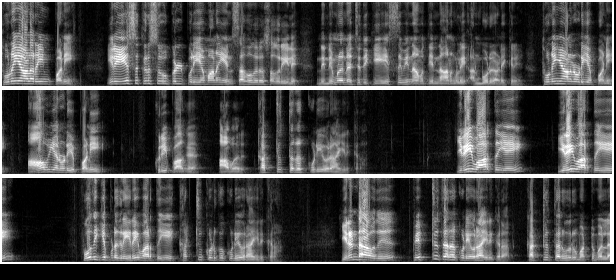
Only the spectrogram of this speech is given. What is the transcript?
துணையாளரின் பணி. இது இயேசு கிறிஸ்துவுக்குள் பிரியமான என் சகோதர சகோதரியிலே இந்த நிமிட நச்சதிக்கு இயேசுவின் நாமத்தின் நான் உங்களை அன்போடு அழைக்கிறேன். துணையாளருடைய பணி ஆவியானுடைய பணி குறிப்பாக அவர் கற்றுத்தரக்கூடியவராக இருக்கிறார் இறை வார்த்தையை இறை வார்த்தையை போதிக்கப்படுகிற இறை வார்த்தையை கற்றுக் கொடுக்கக்கூடியவராக இருக்கிறார் இரண்டாவது பெற்றுத்தரக்கூடியவராக இருக்கிறார் கற்றுத்தருவர் மட்டுமல்ல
